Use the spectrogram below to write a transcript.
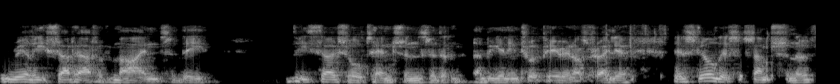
really shut out of mind the the social tensions that are beginning to appear in Australia, there's still this assumption of,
